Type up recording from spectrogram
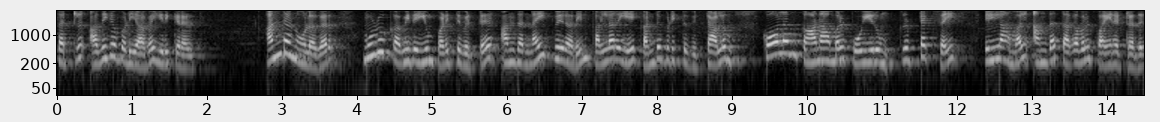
சற்று அதிகப்படியாக இருக்கிறது. அந்த நூலகர் முழு கவிதையும் படித்துவிட்டு அந்த நைட் வீரரின் கல்லறையை கண்டுபிடித்து விட்டாலும் கோலம் காணாமல் போயிரும் கிரிப்டெக்ஸை இல்லாமல் அந்த தகவல் பயனற்றது.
